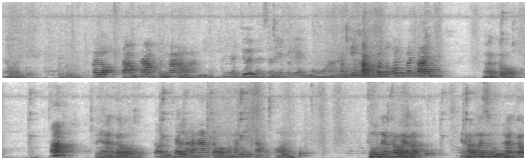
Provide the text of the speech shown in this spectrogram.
โดยกระเลาะตามทางคนมากอะอันนี้จืดในสนีไปเลี้ยงงัวเมื่อกี้ขับคนก็ไปใส่หาต่อฮะไปหาต่อต่อใช่ไปหาต่อเขามาที่เขาก่อนโทษนะเข้าไปวะเข้ามาสู้หาต่อ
